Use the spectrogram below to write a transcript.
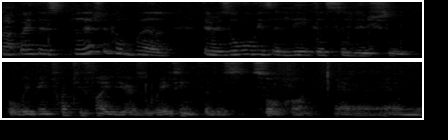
not, where there's political will, there is always a legal solution. But we've been 35 years waiting for this so-called uh, um,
